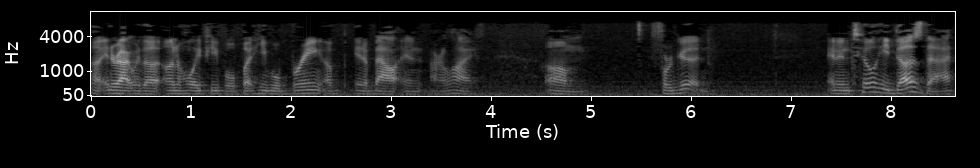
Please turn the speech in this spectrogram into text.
uh, interact with uh, unholy people, but He will bring it about in our life um, for good. And until He does that,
